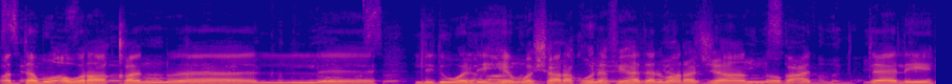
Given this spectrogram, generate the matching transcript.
قدموا أوراقا آه، لدولهم وشاركوا هنا في هذا المهرجان. وبعد بالتالي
